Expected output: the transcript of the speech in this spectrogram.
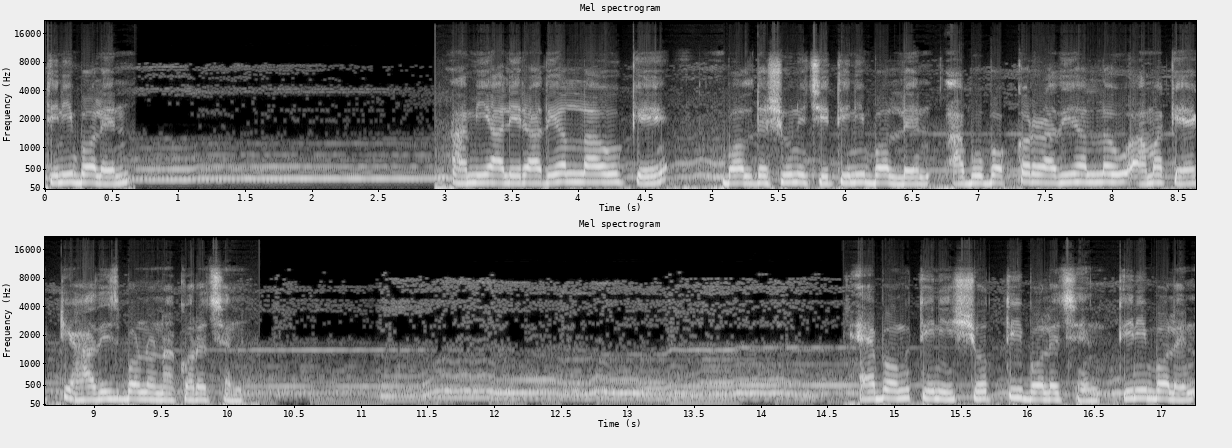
তিনি বলেন, আমি আলী রাদিয়াল্লাহুকে বলতে শুনেছি। তিনি বললেন, আবু বক্কর রাদিয়াল্লাহু আমাকে একটি হাদিস বর্ণনা করেছেন। এবং তিনি সত্যি বলেছেন। তিনি বলেন,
